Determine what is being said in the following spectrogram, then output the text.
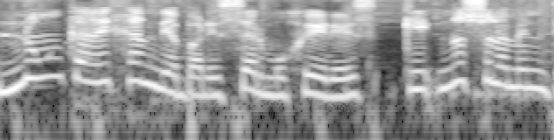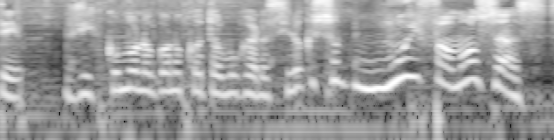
nunca dejan de aparecer mujeres que no solamente decís, ¿cómo no conozco a esta mujer? Sino que son muy famosas.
